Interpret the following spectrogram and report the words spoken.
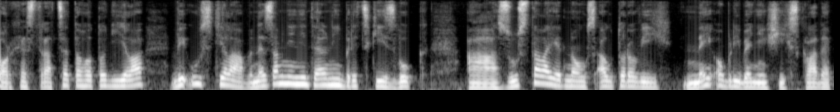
Orchestrace tohoto díla vyústila v nezaměnitelný britský zvuk a zůstala jednou z autorových nejoblíbenějších skladeb.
